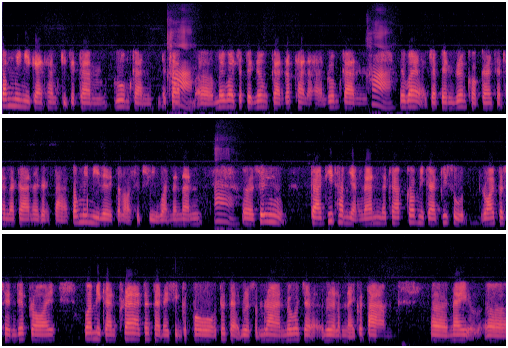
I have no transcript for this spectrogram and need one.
ต้องไม่มีการทำกิจกรรมร่วมกันนะครับค่ะเอ่อไม่ว่าจะเป็นเรื่องการรับทานอาหารร่วมกันค่ะไม่ว่าจะเป็นเรื่องของการสันทนาการอะไรต่างๆ ต้องไม่มีเลยตลอด 14 วันนั้นๆอ่าเออซึ่ง การที่ทำอย่างนั้นนะครับ ก็มีการพิสูจน์ร้อยเปอร์เซ็นเรียบร้อย ว่ามีการแพร่ตั้งแต่ในสิงคโปร์ตั้งแต่เรือสำราญไม่ว่าจะเรือลำไหนก็ตามเอ่อในเอ่อ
